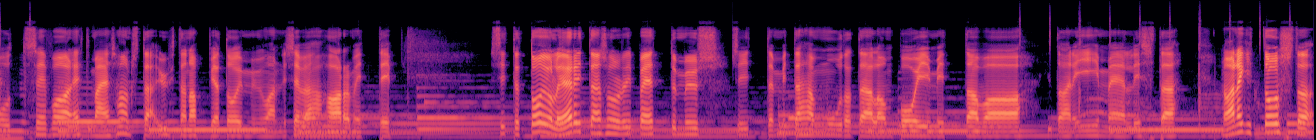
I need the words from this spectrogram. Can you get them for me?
mut se vaan, että mä en saanut sitä yhtä nappia toimimaan, niin se vähän harmitti. Sitten toi oli erittäin suuri pettymys. Sitten mitähän muuta täällä on poimittavaa, jotain ihmeellistä. No ainakin tosta,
